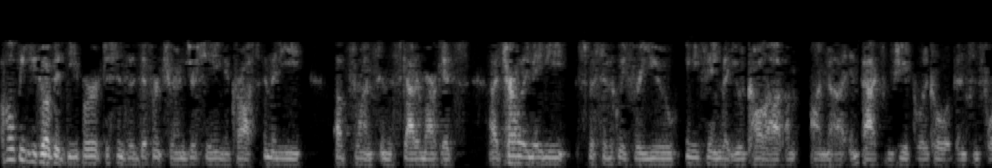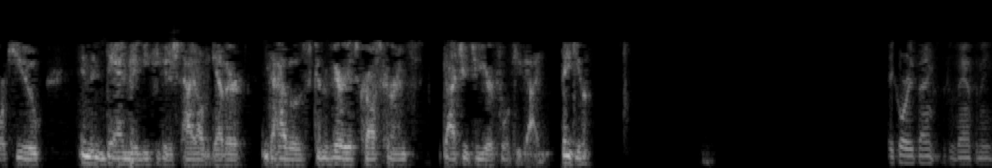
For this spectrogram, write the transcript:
hoping you go a bit deeper just into the different trends you're seeing across M&E upfronts in the scatter markets. Uh, Charlie, maybe specifically for you, anything that you would call out on uh, impact from geopolitical events in 4Q? And then Dan, maybe if you could just tie it all together into how those kind of various crosscurrents got you to your 4Q guide. Thank you. Hey, Cory. Thanks. This is Anthony.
